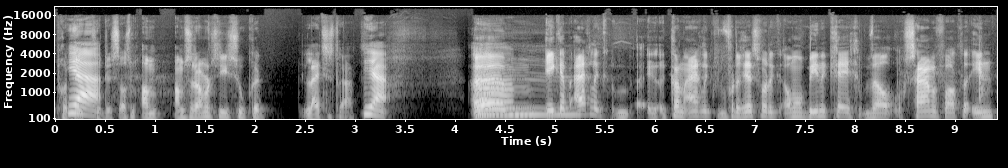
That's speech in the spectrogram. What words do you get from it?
producten. Ja. Dus als Am- Amsterdammers die zoeken Leidse straat. Ja. Ehm, Ehm, ik heb eigenlijk, ik kan eigenlijk voor de rest wat ik allemaal binnenkreeg wel samenvatten in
